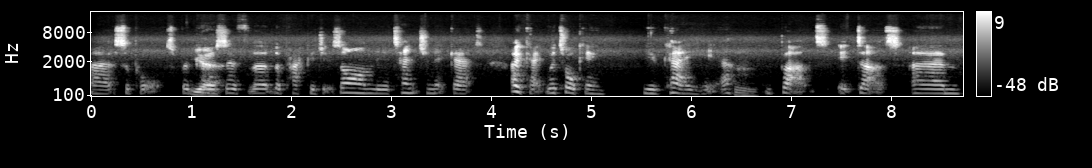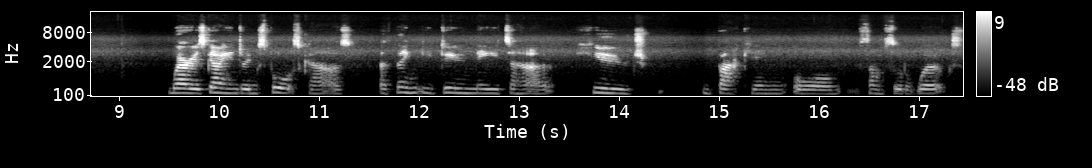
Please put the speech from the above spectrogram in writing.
uh, support because of the, the package it's on, the attention it gets. Okay, we're talking UK here, Hmm. but it does. Um, whereas going and doing sports cars, I think you do need to have huge backing or some sort of works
